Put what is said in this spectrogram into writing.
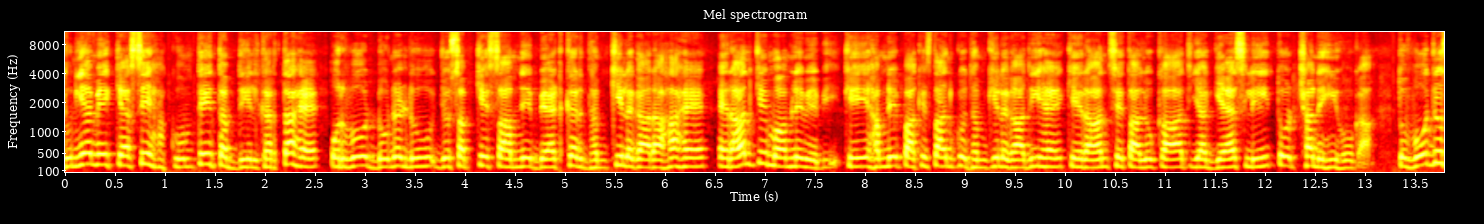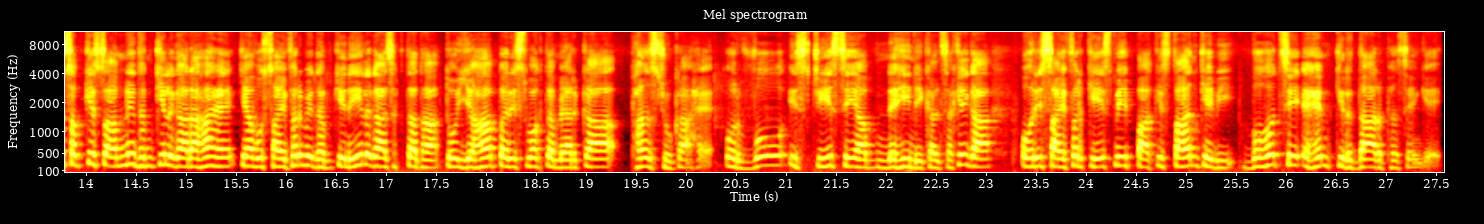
दुनिया में कैसे हुकूमतें तब्दील करता है और वो डोनाल्ड जो सबके सामने बैठकर धमकी लगा रहा है ईरान के मामले में भी कि हमने पाकिस्तान को धमकी लगा दी है कि ईरान से ताल्लुकात या गैस ली तो अच्छा नहीं होगा। तो वो जो सबके सामने धमकी लगा रहा है, क्या वो साइफर में धमकी नहीं लगा सकता था? तो यहाँ पर इस वक्त अमेरिका फंस चुका है और वो इस चीज़ से अब नहीं निकल सकेगा और इस साइफर केस में पाकिस्तान के भी बहुत से अहम किरदार फंसेंगे।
